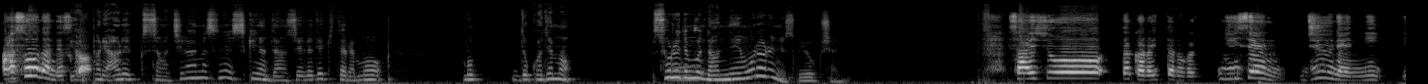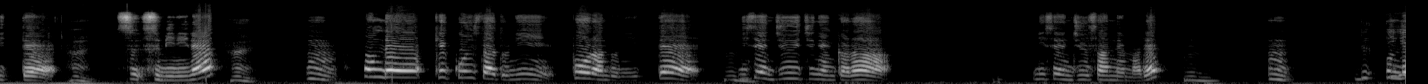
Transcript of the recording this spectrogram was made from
あそうなんですやっかぱりアレックスさんは違いますね。好きな男性ができたらもうもうどこでもそれでもう何年おられるんですか？ヨークシャーに。最初だから行ったのが2010年に行ってはいす住みにね。はい、うん。ほんで結婚した後にポーランドに行ってうん。2011年から2013年まで。うん、うん。でほんで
